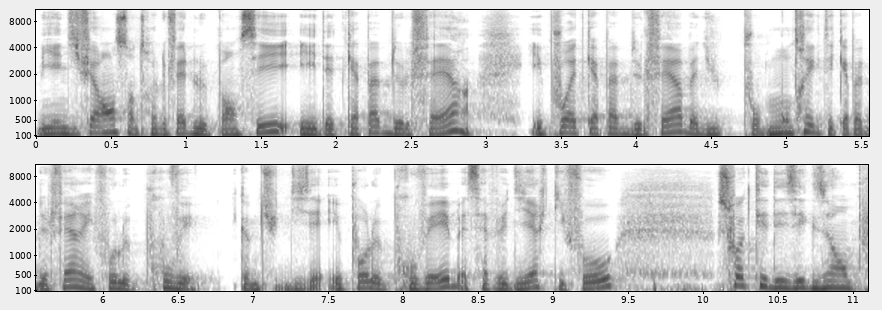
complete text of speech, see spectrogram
Mais il y a une différence entre le fait de le penser et d'être capable de le faire. Et pour être capable de le faire, bah, du, pour montrer que tu es capable de le faire, il faut le prouver comme tu le disais. Et pour le prouver, bah, ça veut dire qu'il faut soit que tu aies des exemples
